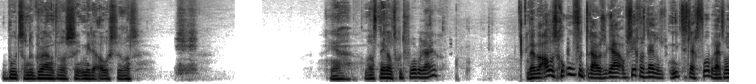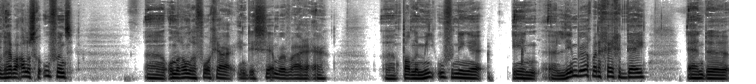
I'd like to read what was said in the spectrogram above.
boots on the ground was in het Midden-Oosten. Was. Ja, was Nederland goed voorbereid? We hebben alles geoefend trouwens. Ja, op zich was Nederland niet slecht voorbereid, want we hebben alles geoefend. Eh, onder andere vorig jaar in december waren er uh, pandemieoefeningen in uh, Limburg bij de GGD. En de,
